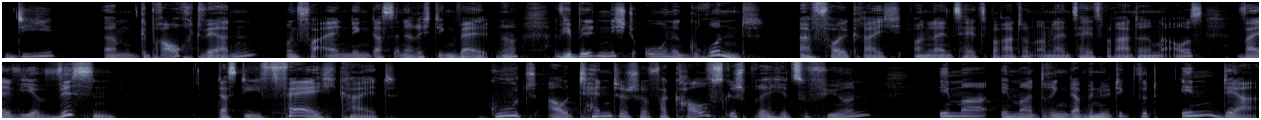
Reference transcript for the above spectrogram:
die ähm, gebraucht werden und vor allen Dingen das in der richtigen Welt. Ne? Wir bilden nicht ohne Grund erfolgreich Online-Sales-Berater und Online-Sales-Beraterinnen aus, weil wir wissen, dass die Fähigkeit, gut authentische Verkaufsgespräche zu führen, immer, immer dringender benötigt wird in der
